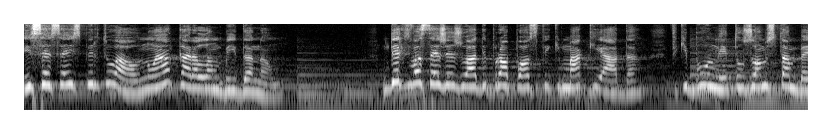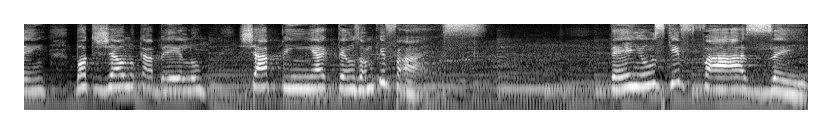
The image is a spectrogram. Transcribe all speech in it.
Isso é ser espiritual, não é uma cara lambida, não. No dia que você jejuar de propósito, fique maquiada, fique bonita. Os homens também. Bote gel no cabelo, chapinha, tem uns homens que faz. Tem uns que fazem.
